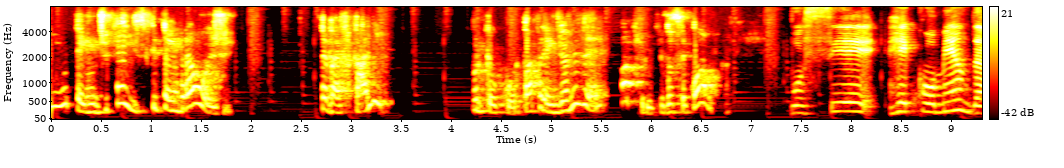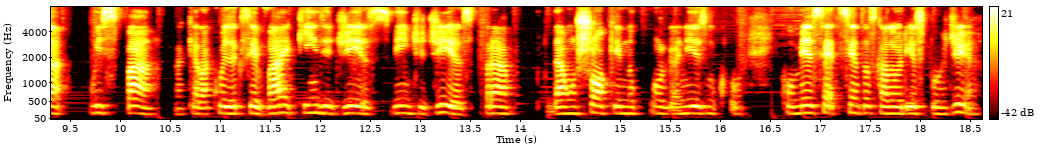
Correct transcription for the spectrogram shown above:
e entende que é isso que tem para hoje. Você vai ficar ali. Porque o corpo aprende a viver com aquilo que você coloca. Você recomenda o spa, aquela coisa que você vai 15 dias, 20 dias para dar um choque no organismo, comer 700 calorias por dia?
